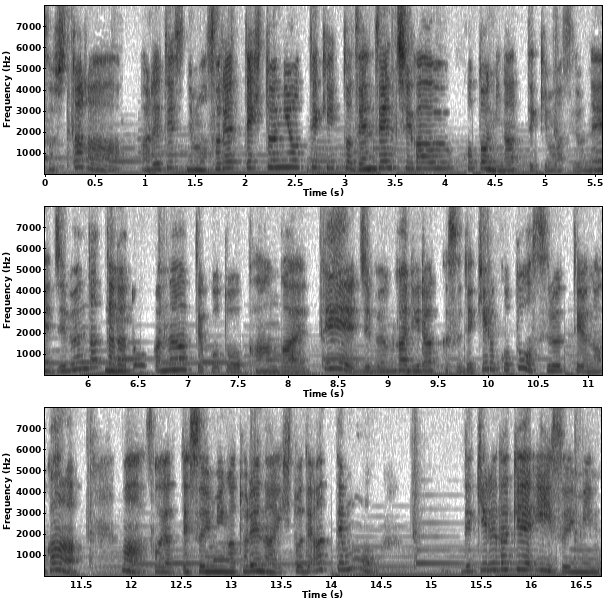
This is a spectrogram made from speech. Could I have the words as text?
そしたらあれですね。もうそれって人によってきっと全然違うことになってきますよね。自分だったらどうかなってことを考えて、うん、自分がリラックスできることをするっていうのがまあそうやって睡眠が取れない人であってもできるだけいい睡眠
